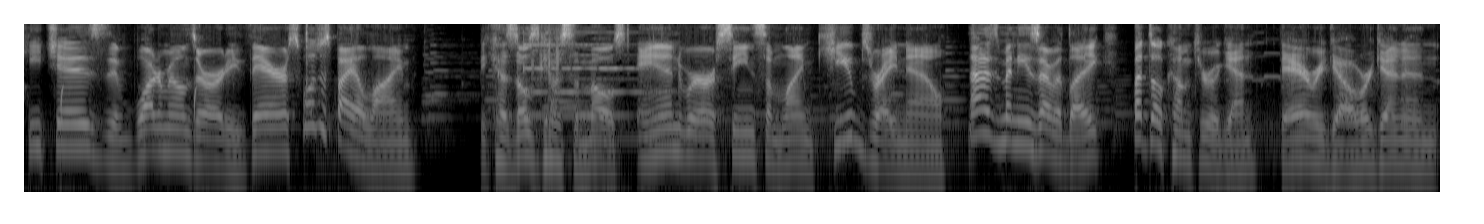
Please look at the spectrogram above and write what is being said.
peaches. The watermelons are already there, so we'll just buy a lime because those give us the most. And we're seeing some lime cubes right now. Not as many as I would like, but they'll come through again. There we go. We're getting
